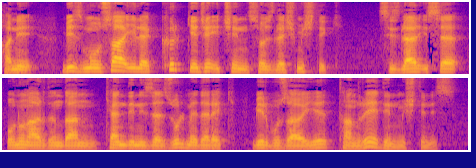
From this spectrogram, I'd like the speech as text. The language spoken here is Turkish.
Hani biz Musa ile 40 gece için sözleşmiştik. Sizler ise onun ardından kendinize zulmederek bir buzağıyı tanrı edinmiştiniz.''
